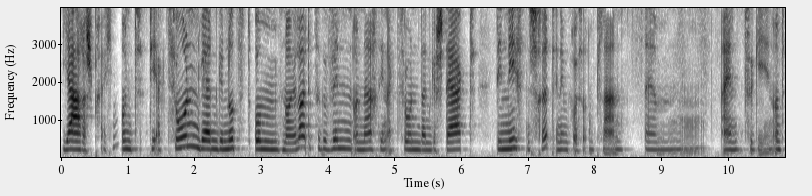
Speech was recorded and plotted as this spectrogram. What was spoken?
Jahre sprechen. Und die Aktionen werden genutzt, um neue Leute zu gewinnen und nach den Aktionen dann gestärkt den nächsten Schritt in dem größeren Plan ähm, einzugehen. Und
